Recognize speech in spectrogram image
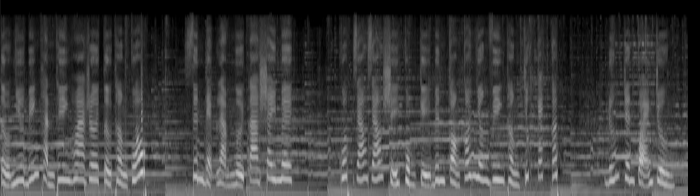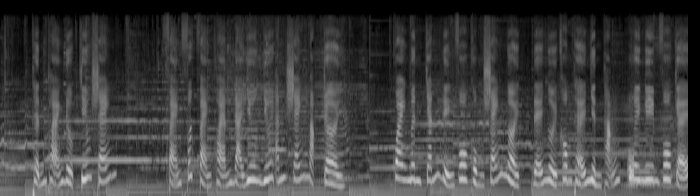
Tự như biến thành thiên hoa rơi từ thần quốc. Xinh đẹp làm người ta say mê. Quốc giáo giáo sĩ cùng kỵ binh còn có nhân viên thần chức các cấp. Đứng trên quảng trường Thỉnh thoảng được chiếu sáng. Phản phất vạn khoản đại dương dưới ánh sáng mặt trời. Quang minh chánh điện vô cùng sáng ngời Để người không thể nhìn thẳng, uy nghiêm vô kể.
